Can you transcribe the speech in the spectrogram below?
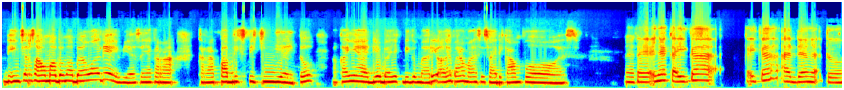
diincar sama maba-maba awal deh biasanya karena karena public speaking dia itu makanya dia banyak digemari oleh para mahasiswa di kampus. Nah kayaknya Kak Ika Kak Ika ada nggak tuh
